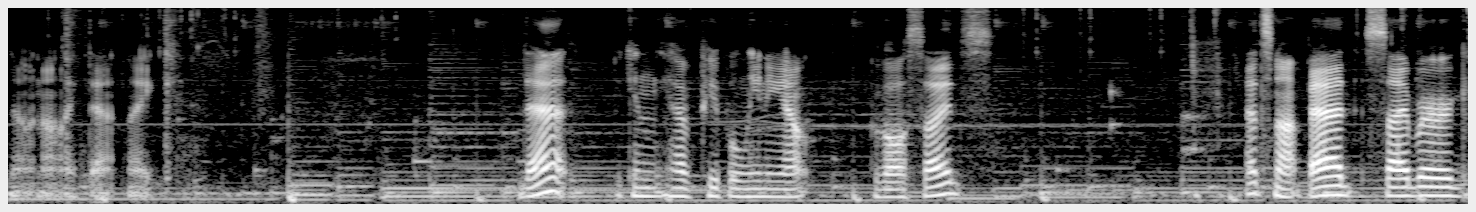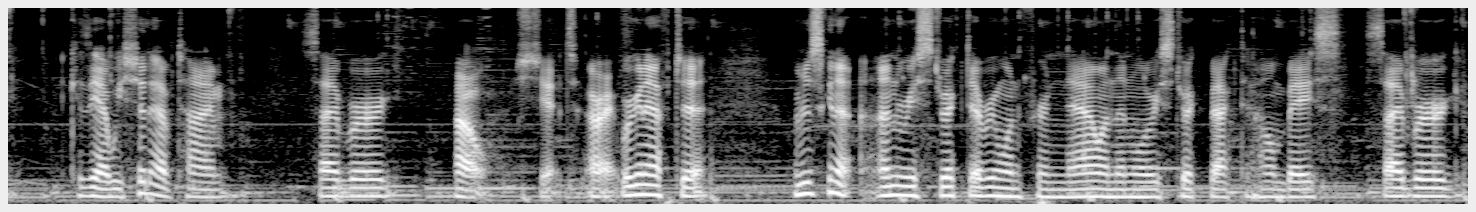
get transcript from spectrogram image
no, not like that, like that. You can have people leaning out of all sides. That's not bad. Cyberg, because yeah, we should have time. Cyberg, Oh, shit. Alright, we're gonna have to... I'm just gonna unrestrict everyone for now, and then we'll restrict back to home base. Cyberg.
